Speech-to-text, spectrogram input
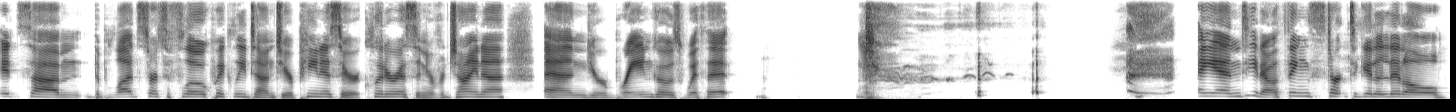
it's um the blood starts to flow quickly down to your penis or your clitoris and your vagina, and your brain goes with it. And you know, things start to get a little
